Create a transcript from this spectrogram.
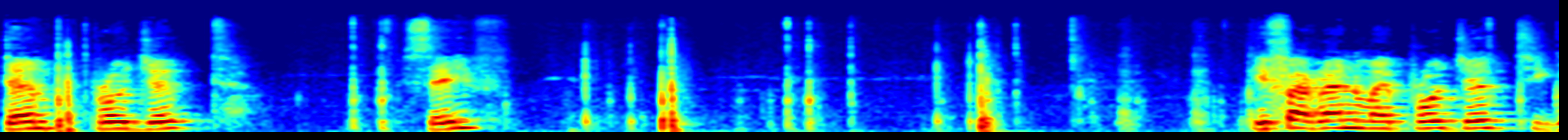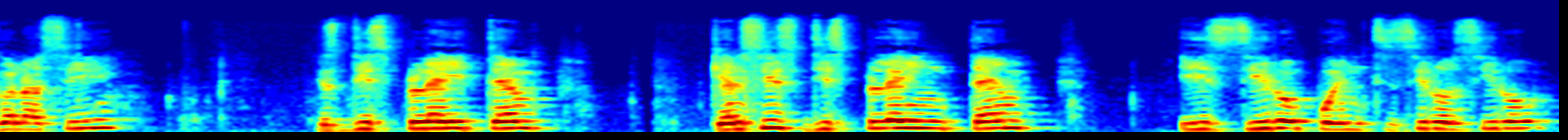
temp project save if I run my project you're gonna see it's display temp can see displaying temp is 0.00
